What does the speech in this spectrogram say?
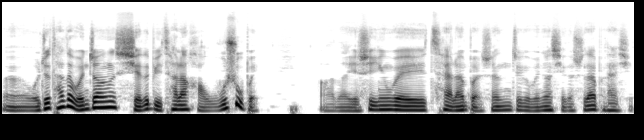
嗯，我觉得他的文章写的比蔡澜好无数倍啊。那也是因为蔡澜本身这个文章写的实在不太行，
